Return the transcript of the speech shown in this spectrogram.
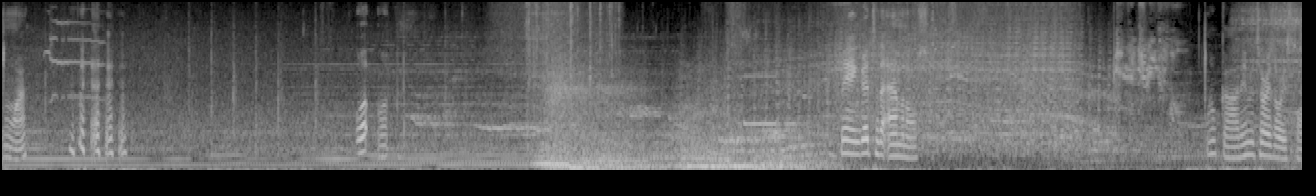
Aww. whoop, whoop. Being good to the aminals. Oh god, inventory is always full.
